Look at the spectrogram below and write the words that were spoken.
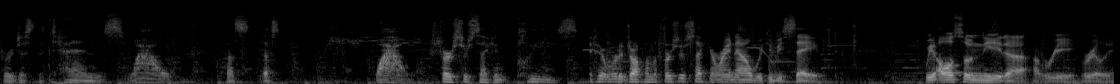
for just the tens. Wow. That's, that's, wow. First or second, please. If it were to drop on the first or second right now, we could be saved. We also need a, a re, really.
